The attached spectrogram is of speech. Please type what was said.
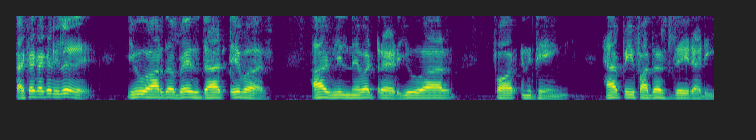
काय काय काय काय लिहिलं आहे you are the best dad ever I will never trade you are for anything happy father's day daddy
